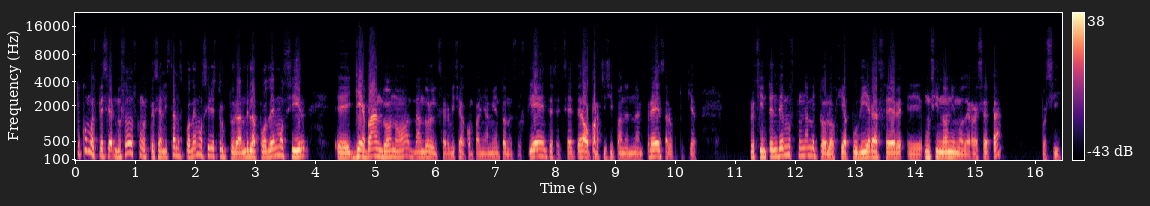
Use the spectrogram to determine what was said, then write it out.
tú como especial, nosotros como especialistas las podemos ir estructurando y la podemos ir eh, llevando, ¿no? Dándole el servicio de acompañamiento a nuestros clientes, etcétera, o participando en una empresa, lo que tú quieras. Pero si entendemos que una metodología pudiera ser eh, un sinónimo de receta, pues sí,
